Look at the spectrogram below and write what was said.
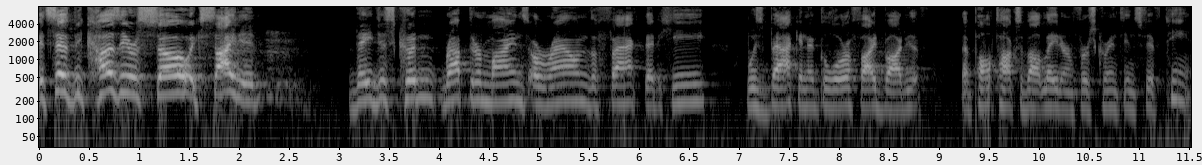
It says because they were so excited, they just couldn't wrap their minds around the fact that he was back in a glorified body that, that Paul talks about later in 1 Corinthians 15.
